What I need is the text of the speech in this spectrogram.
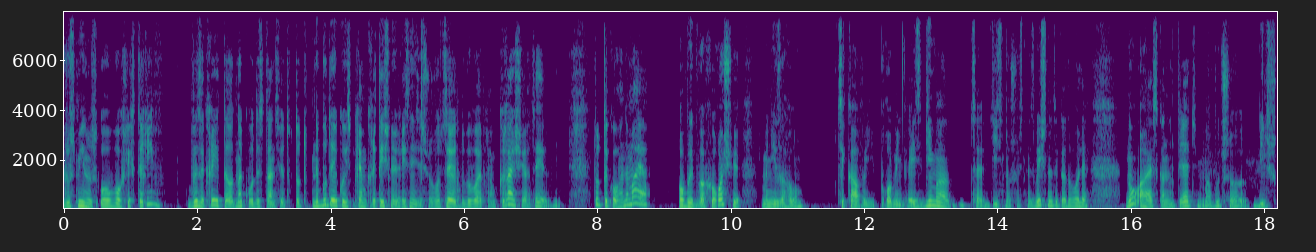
плюс-мінус у обох ліхтарів ви закриєте однакову дистанцію. Тобто тут не буде якоїсь прям критичної різниці, що оце добиває прям краще, а це. Тут такого немає. Обидва хороші. Мені загалом цікавий промінь Acebeam, це дійсно щось незвичне таке доволі. Ну, а SK05, мабуть, що більш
